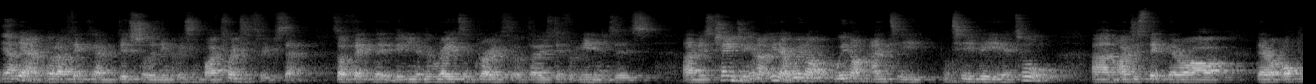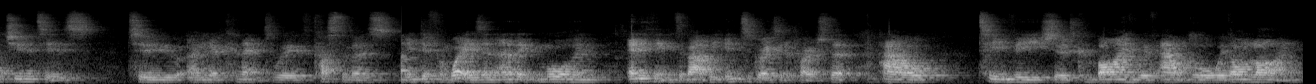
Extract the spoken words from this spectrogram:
Yeah. Yeah, but I think um, digital is increasing by 23%. So I think that the, you know, the rate of growth of those different mediums is um, is changing. And you know, we're not we're not anti TV at all. Um, I just think there are there are opportunities to uh, you know connect with customers in different ways. And, and I think more than anything, it's about the integrated approach that how TV should combine with outdoor, with online,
